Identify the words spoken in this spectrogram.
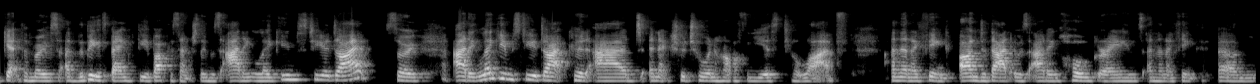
get the most uh, the biggest bang for your buck essentially was adding legumes to your diet. So adding legumes to your diet could add an extra two and a half years to your life. And then i think under that it was adding whole grains. And then i think um,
